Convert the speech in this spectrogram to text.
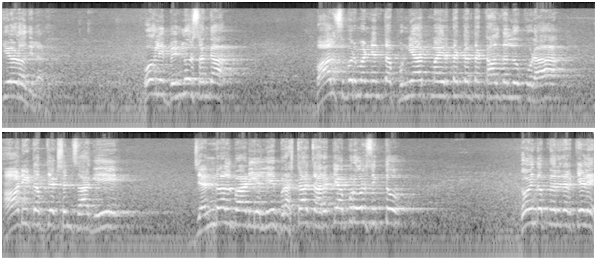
ಕೇಳೋದಿಲ್ಲ ಅದು. ಹೋಗ್ಲಿ, ಬೆಂಗಳೂರು ಸಂಘ. ಬಾಲಸುಬ್ರಹ್ಮಣ್ಯ ಅಂತ ಪುಣ್ಯಾತ್ಮ ಇರತಕ್ಕಂಥ ಕಾಲದಲ್ಲೂ ಕೂಡ ಆಡಿಟ್ ಅಬ್ಜೆಕ್ಷನ್ಸ್ ಆಗಿ ಜನರಲ್ ಬಾಡಿಯಲ್ಲಿ ಭ್ರಷ್ಟಾಚಾರಕ್ಕೆ ಅಪ್ರೂವಲ್ ಸಿಕ್ತು. ಗೋವಿಂದಪ್ಪನವರಿದ್ದಾರೆ ಕೇಳಿ.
